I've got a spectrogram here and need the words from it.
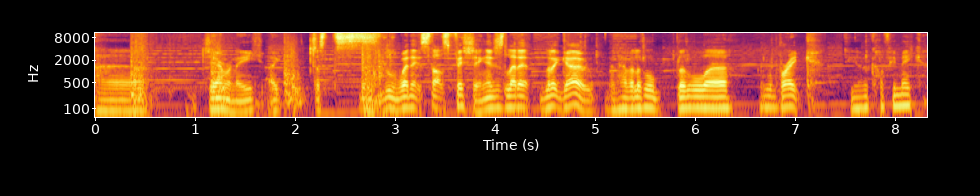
Uh, generally, I just when it starts fishing, I just let it let it go and have a little little uh, little break. Do you have a coffee maker?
